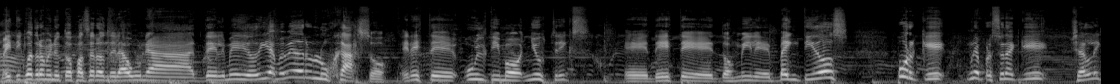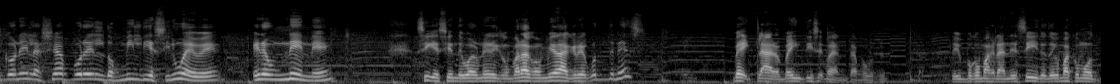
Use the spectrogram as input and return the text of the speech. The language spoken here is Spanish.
24 minutos pasaron de la una del mediodía. Me voy a dar un lujazo en este último Newstrix eh, de este 2022. Porque una persona que charlé con él allá por el 2019 era un nene. Sigue siendo igual un nene comparado con mi edad, creo. ¿Cuánto tenés? Ve, claro, 26. Bueno, tampoco. Estoy un poco más grandecito, tengo más como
